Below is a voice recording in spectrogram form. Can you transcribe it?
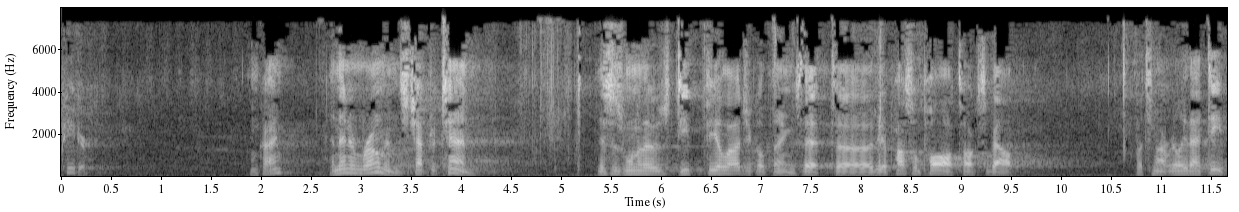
Peter. Okay? And then in Romans chapter 10, this is one of those deep theological things that uh, the Apostle Paul talks about, but it's not really that deep.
